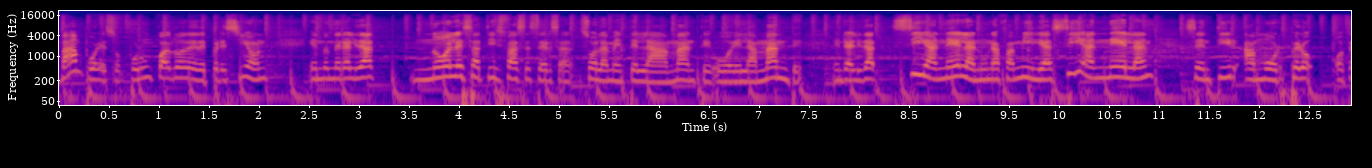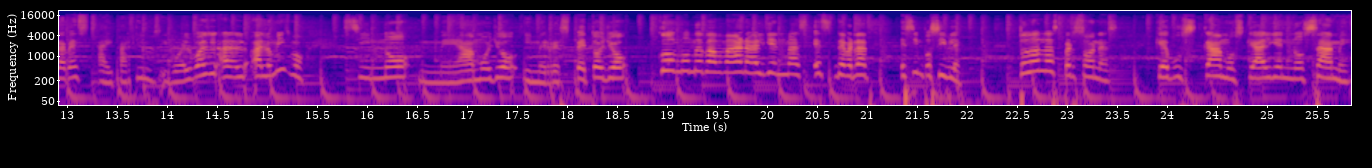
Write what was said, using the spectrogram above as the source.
van por eso, por un cuadro de depresión, en donde en realidad no les satisface ser solamente la amante o el amante. En realidad sí anhelan una familia, sí anhelan sentir amor, pero otra vez ahí partimos y vuelvo al- a, lo mismo. Si no me amo yo y me respeto yo, ¿cómo me va a amar alguien más? Es de verdad, es imposible. Todas las personas que buscamos que alguien nos ame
